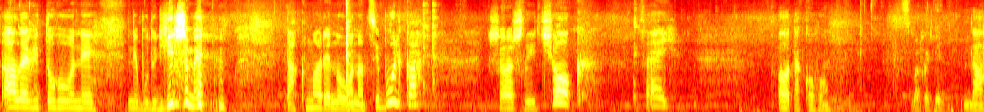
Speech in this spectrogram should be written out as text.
Але від того вони не будуть гіршими. Так, маринована цибулька, шашличок. Цей. Отакого. Смакотень. Да.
